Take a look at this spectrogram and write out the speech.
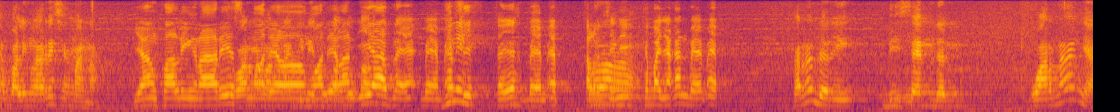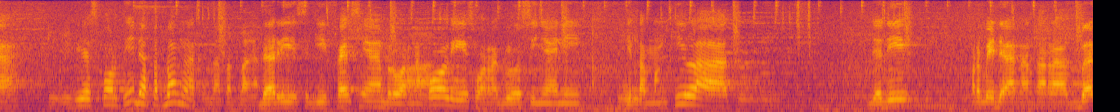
yang paling laris yang mana? Yang paling laris Warna-warna model gini, modelan tumpang-tumpang. iya B- BMF Gini. sih kayak BMF. Kalau di sini kebanyakan BMF. Karena dari desain dan warnanya, Mm-mm. ya sportinya dapat banget. Dapat banget. Dari segi face-nya berwarna Ah. polis, warna glossy-nya ini hitam mengkilat. Jadi perbedaan antara ban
